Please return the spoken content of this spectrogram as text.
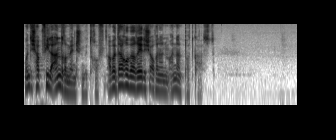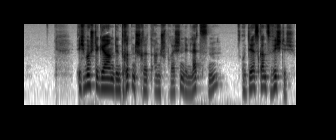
Und ich habe viele andere Menschen getroffen, aber darüber rede ich auch in einem anderen Podcast. Ich möchte gern den dritten Schritt ansprechen, den letzten, und der ist ganz wichtig.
